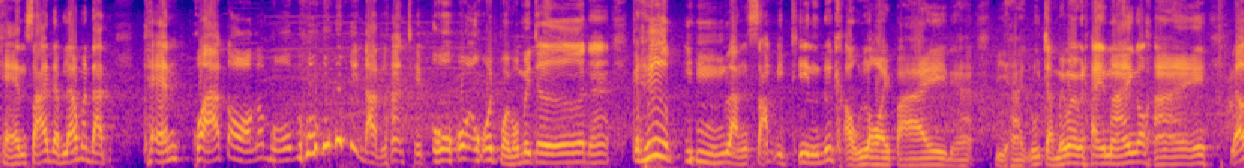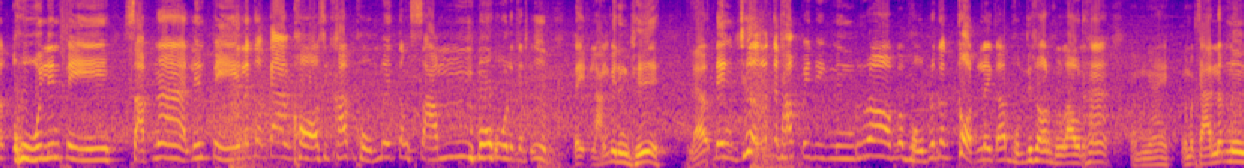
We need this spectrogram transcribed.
แขนซ้ายดับแล้วมาดัด แขนขวาต่อครับผมดัดละเจ็บโอ้ยโอ้ยปล่อยผมไม่เจอนะกระทืบหลังซ้ำอีกทีนึงด้วยเข่าลอยไปเนี่ยฮะดีฮะรู้จักไหมว่าเป็นไทยไหมก็หายแล้วโอ้ยลิ้นปี สับหน้าลิ้นปีแล้วก็ก้างคอสิครับ ผมไม่ต้องซ้ำโอ้โหแล้วกระทืบเตะหลังไปหนึ่งทีแล้วเด้งเชือกแล้วก็ทับไปอีกหนึ่งรอบครับผมแล้วก็กดเลยครับผมที่ทอนของเรานะฮะทำไงกรรมการนับหนึ่ง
